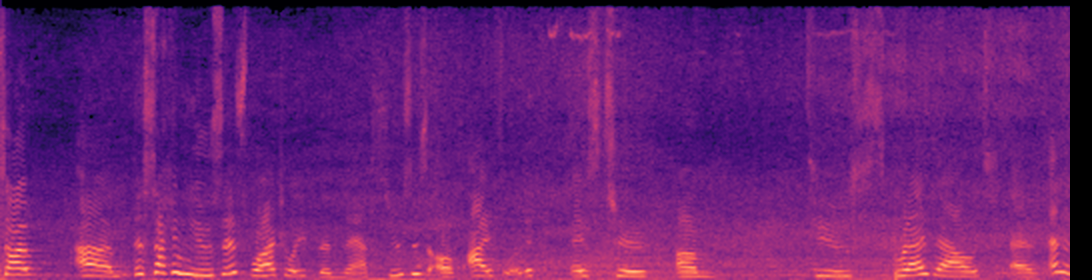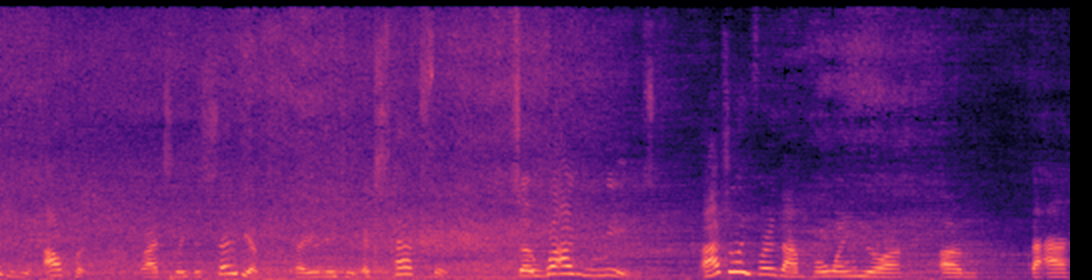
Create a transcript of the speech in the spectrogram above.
So, um, the second uses, well, actually, the next uses of fluid is to um, to spread out an energy output, or actually the sodium that you need to extract it. So, what do you mean? Actually, for example, when you are um, bad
